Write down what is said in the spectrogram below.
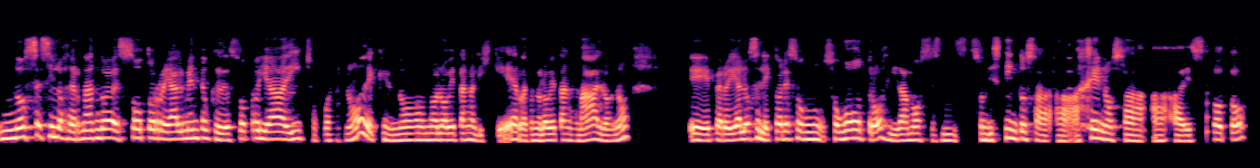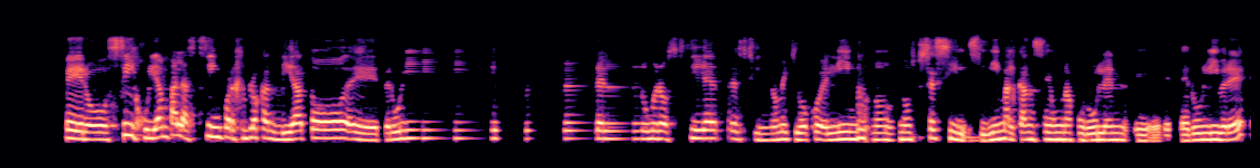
no sé si los de Hernando de Soto realmente, aunque de Soto ya ha dicho, pues, ¿no? De que no, no lo ve tan a la izquierda, que no lo ve tan malo, ¿no? Eh, pero ya los electores son, son otros, digamos, son distintos, a, ajenos a, de Soto. Pero sí, Julián Palacín, por ejemplo, candidato de Perú el número 7, si no me equivoco, de Lima. No, no sé si, si, Lima alcance una curul eh, de Perú Libre,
